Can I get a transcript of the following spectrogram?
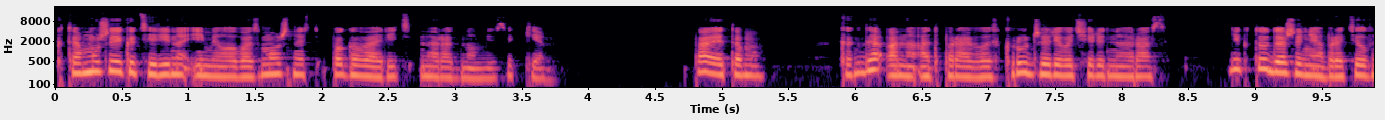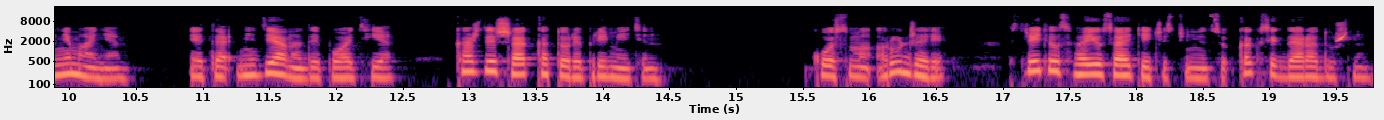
К тому же Екатерина имела возможность поговорить на родном языке. Поэтому, когда она отправилась к Руджери в очередной раз, никто даже не обратил внимания. Это не Диана де Пуатье, каждый шаг который приметен. Космо Руджери встретил свою соотечественницу, как всегда радушно.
